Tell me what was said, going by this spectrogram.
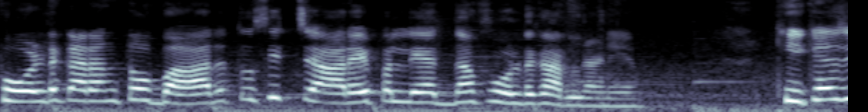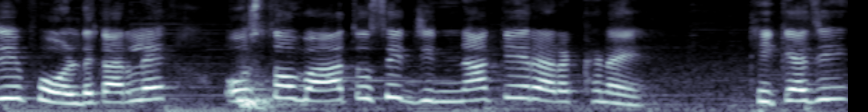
ਫੋਲਡ ਕਰਨ ਤੋਂ ਬਾਅਦ ਤੁਸੀਂ ਚਾਰੇ ਪੱਲੇ ਇਦਾਂ ਫੋਲਡ ਕਰ ਲੈਣੇ ਆ। ਠੀਕ ਹੈ ਜੀ, ਫੋਲਡ ਕਰ ਲੈ ਉਸ ਤੋਂ ਬਾਅਦ ਤੁਸੀਂ ਜਿੰਨਾ ਘੇਰਾ ਰੱਖਣਾ ਹੈ, ਠੀਕ ਹੈ ਜੀ,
